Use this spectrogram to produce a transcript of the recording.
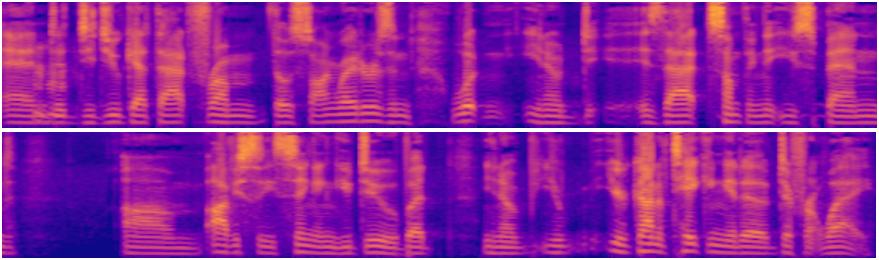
and did, did you get that from those songwriters? And what you know d- is that something that you spend? Um, obviously, singing you do, but you know you you're kind of taking it a different way.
